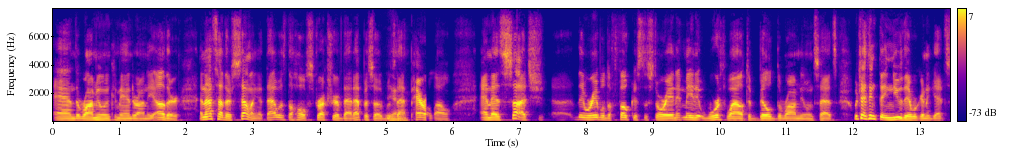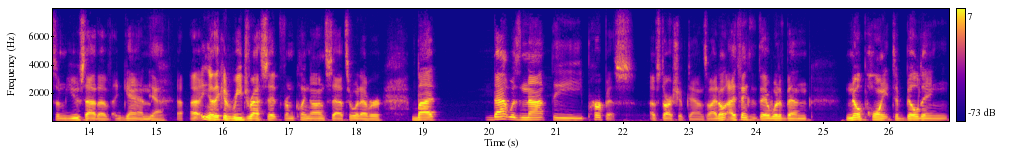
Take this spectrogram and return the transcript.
and the Romulan commander on the other, and that's how they're selling it. That was the whole structure of that episode was Yeah. that parallel, and as such, uh, they were able to focus the story, and it made it worthwhile to build the Romulan sets, which I think they knew they were going to get some use out of again. yeah. Uh, you know, they could redress it from Klingon sets or whatever, but that was not the purpose of Starship Down. So I don't. I think that there would have been no point to building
